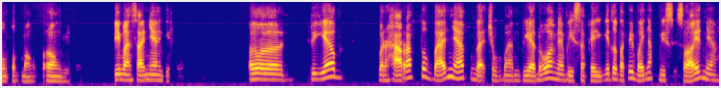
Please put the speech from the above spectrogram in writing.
untuk nongkrong gitu. Di masanya gitu. Uh, dia berharap tuh banyak, nggak cuma dia doang yang bisa kayak gitu, tapi banyak bisnis lain yang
